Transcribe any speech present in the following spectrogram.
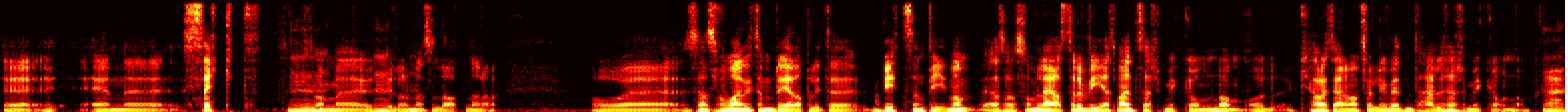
eh, en eh, sekt Mm. som utbildar de här soldaterna då. Och sen så får man liksom reda på lite bits and pieces. Man, alltså, som läsare vet man inte särskilt mycket om dem. Och karaktärerna man följer vet inte heller särskilt mycket om dem. Nej.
